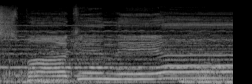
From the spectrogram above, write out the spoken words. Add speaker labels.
Speaker 1: spark in the air.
